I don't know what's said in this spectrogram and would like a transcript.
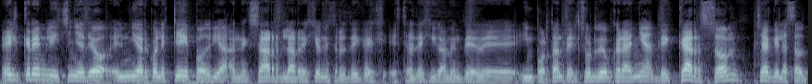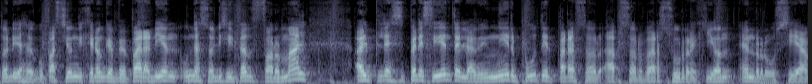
El Kremlin señaló el miércoles que podría anexar la región estratégicamente importante del sur de Ucrania de Kherson, ya que las autoridades de ocupación dijeron que prepararían una solicitud formal al presidente Vladimir Putin para absorber su región en Rusia.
